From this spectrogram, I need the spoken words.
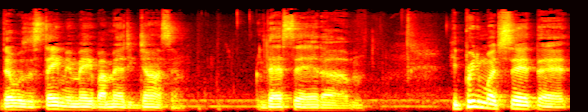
There was a statement made by Magic Johnson that said um, he pretty much said that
